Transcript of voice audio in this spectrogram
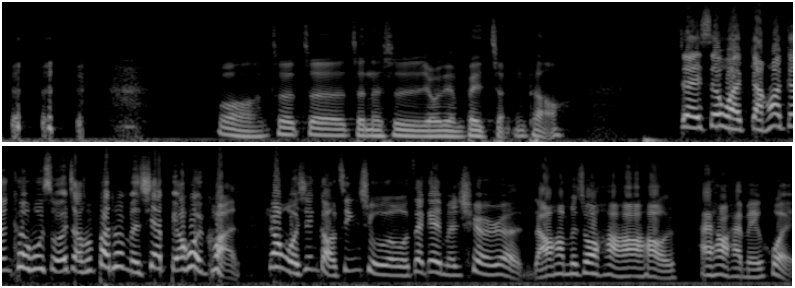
哇，这这真的是有点被整到。对，所以我赶快跟客户说，我讲说，拜托你们现在不要汇款，让我先搞清楚了，我再跟你们确认。然后他们说，好好好，还好还没汇。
